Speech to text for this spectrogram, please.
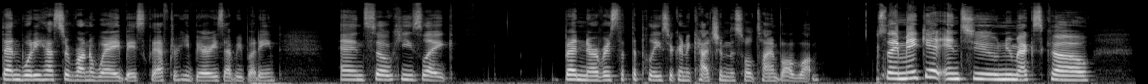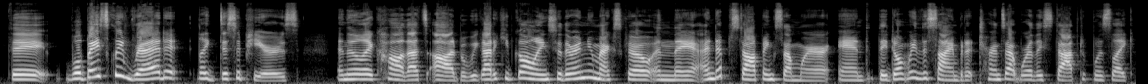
then Woody has to run away basically after he buries everybody. And so he's like been nervous that the police are going to catch him this whole time blah blah. So they make it into New Mexico. They well basically Red like disappears and they're like, huh, that's odd, but we got to keep going. So they're in New Mexico and they end up stopping somewhere and they don't read the sign, but it turns out where they stopped was like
